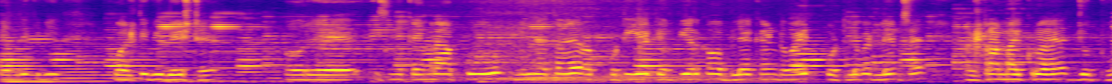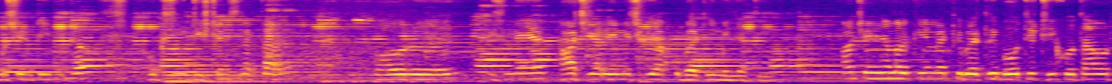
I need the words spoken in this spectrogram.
कैमरे की भी क्वालिटी भी बेस्ट है। और इसमें कैमरा आपको मिल जाता है। और फोर्टी एट एम्पियर का black and white portable lens है। अल्ट्रा माइक्रो है जो फोर सेंटीमीटर फोकसिंग डिस्टेंस रखता है। और इसमें पाँच हज़ार एम की आपको बैटरी मिल जाती है। पाँच हज़ार की एम की बैटरी बहुत ही ठीक होता है और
